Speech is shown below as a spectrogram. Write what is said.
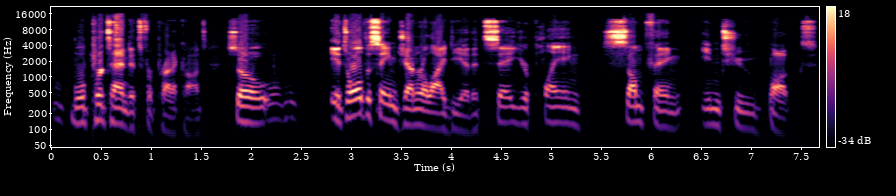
we'll pretend it's for Predacons. So mm-hmm. it's all the same general idea that say you're playing something into bugs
